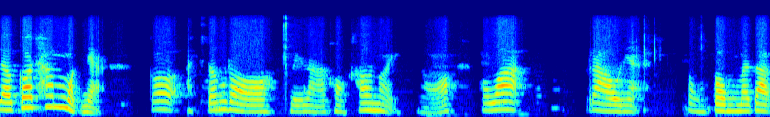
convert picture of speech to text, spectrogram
แล้วก็ถ้าหมดเนี่ย ก็อาจจะต้องรอเวลาของเข้าหน่อยเนาะเพราะว่าเราเนี่ยส่งตรงมาจาก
